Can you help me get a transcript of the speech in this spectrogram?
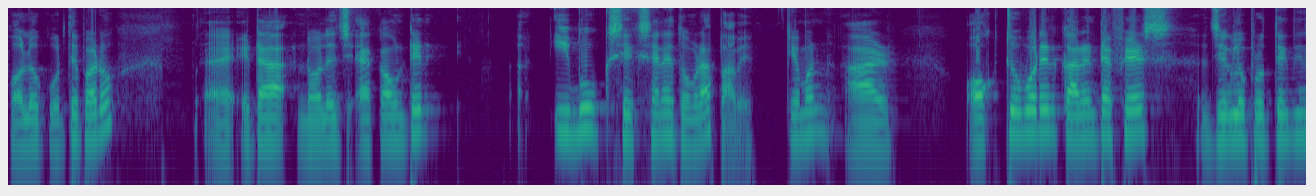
ফলো করতে পারো। এটা নলেজ অ্যাকাউন্টের ইবুক সেকশানে তোমরা পাবে। কেমন? আর অক্টোবরের কারেন্ট অ্যাফেয়ার্স যেগুলো প্রত্যেক দিন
